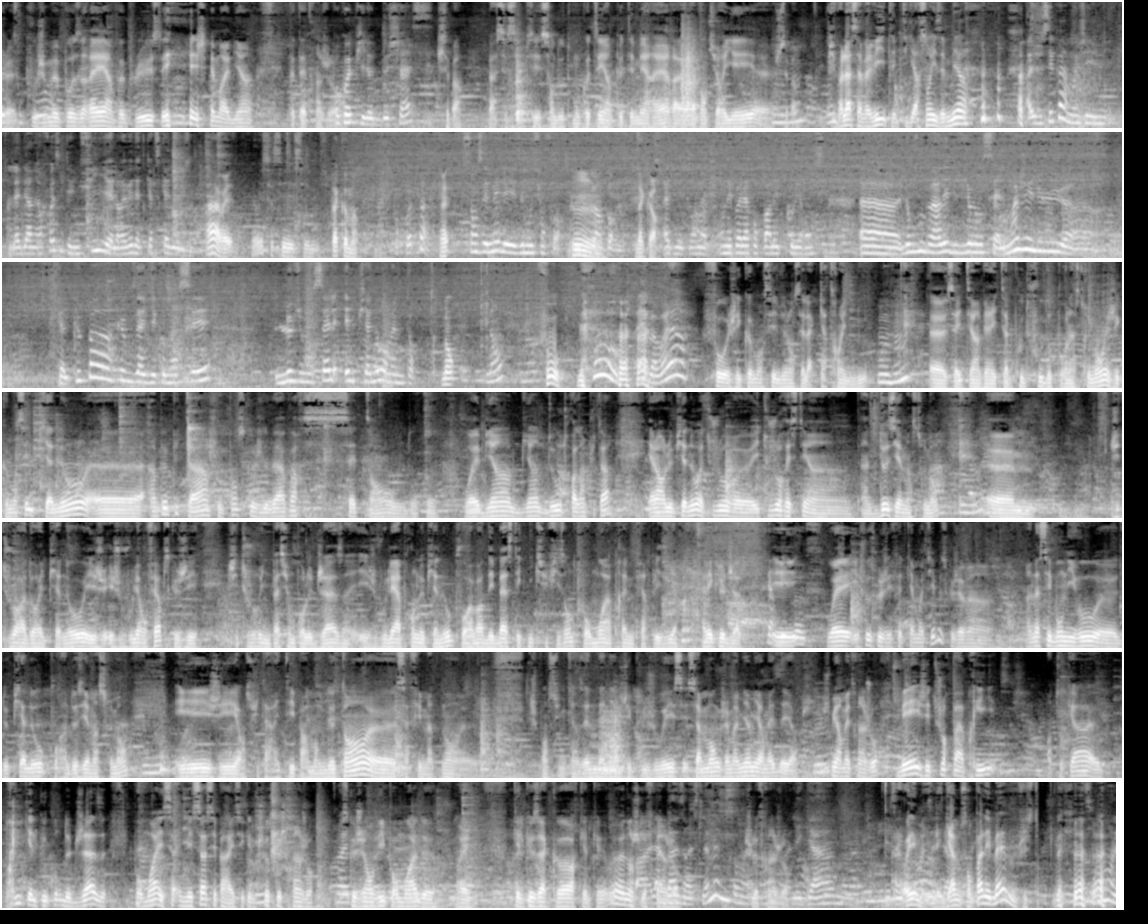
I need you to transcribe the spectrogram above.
je, où me poserai un peu plus et j'aimerais bien, peut-être un jour. Pourquoi pilote de chasse? Je sais pas. Bah, c'est, sans doute mon côté un peu téméraire, euh, aventurier, euh, je sais pas. Puis voilà, ça va vite, les petits garçons, ils aiment bien. Ah, Je sais pas, moi j'ai eu... La dernière fois, c'était une fille et elle rêvait d'être cascadeuse. Ah ouais, Ah ça c'est, pas commun. Pourquoi pas Ouais. Sans aimer les émotions fortes. Hmm. Peu importe. D'accord. Admettons, on- n'est pas là pour parler de cohérence. Euh, donc vous me parlez du violoncelle. Moi j'ai lu euh, quelque part que vous aviez commencé le violoncelle et le piano en même temps. Non, Non faux. Oh Eh ben voilà faux, j'ai commencé le violoncelle à 4 ans et demi. Mhm. Euh, ça a été un véritable coup de foudre pour l'instrument et j'ai commencé le piano euh, un peu plus tard. Je pense que je devais avoir 7 ans, donc euh, ouais, bien, bien deux ou trois ans plus tard. Et alors le piano a toujours, est toujours resté un, un deuxième instrument. Euh, j'ai toujours adoré le piano et je, et je voulais en faire parce que j'ai j'ai toujours eu une passion pour le jazz et je voulais apprendre le piano pour avoir des bases techniques suffisantes pour moi après me faire plaisir avec le jazz. Faire et ouais, et chose que j'ai faite qu'à moitié parce que j'avais un, un assez bon niveau euh, de piano pour un deuxième instrument et j'ai ensuite arrêté par manque de temps. Euh, ça fait maintenant euh, je pense une quinzaine d'années que j'ai plus joué. Ça me manque, j'aimerais bien m'y remettre d'ailleurs. Je, je m'y remettrai un jour. Mais j'ai toujours pas appris, en tout cas, pris quelques cours de jazz pour moi. Et ça, mais ça, c'est pareil, c'est quelque chose que je ferai un jour. Parce que j'ai envie pour moi de. Ouais. quelques accords, quelques. non, je le bah, ferai un jour. La base reste la même quand même. Je le ferai un jour. Les gammes, les accords. oui, mais les gammes sont pas les mêmes, juste. Effectivement,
